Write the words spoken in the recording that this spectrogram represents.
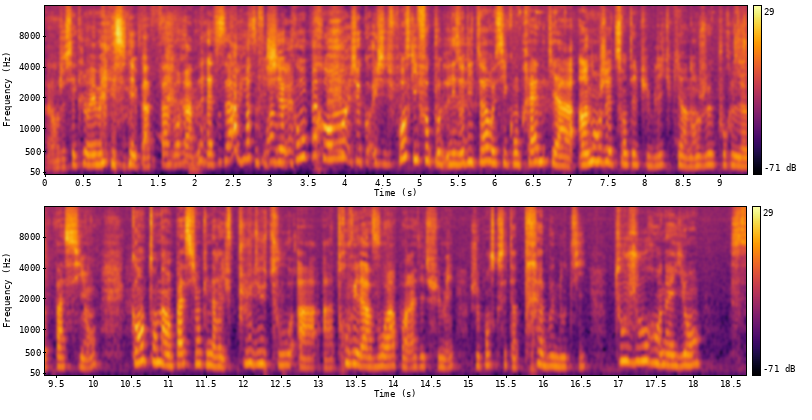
Alors, je sais que l'OMS n'est pas favorable à ça. je comprends. Je, pense qu'il faut que les auditeurs aussi comprennent qu'il y a un enjeu de santé publique, puis un enjeu pour le patient. Quand on a un patient qui n'arrive plus du tout à, trouver la voie pour arrêter de fumer, je pense que c'est un très bon outil, toujours en ayant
